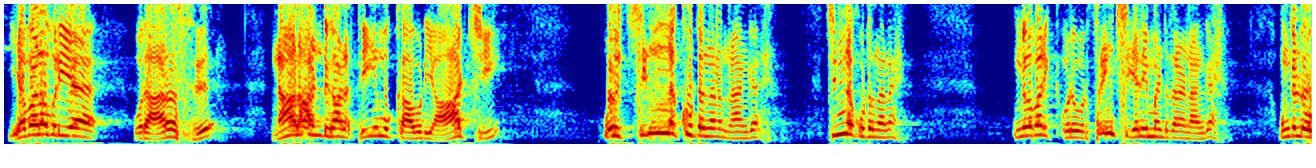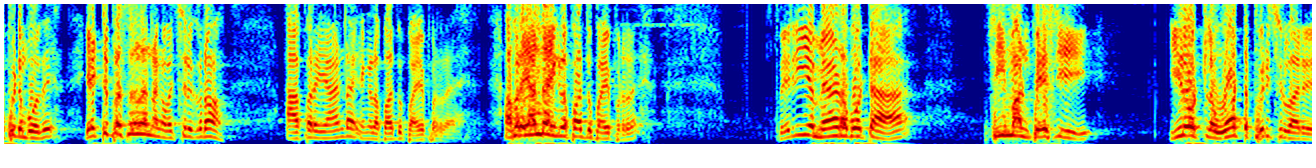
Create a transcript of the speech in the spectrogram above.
எவ்வளவு பெரிய ஒரு அரசு நாலாண்டு கால திமுகவுடைய ஆட்சி ஒரு சின்ன கூட்டம் தானே நாங்க? சின்ன கூட்டம் தானே? உங்களை மாதிரி ஒரு ஒரு ஃப்ரெண்ட்ஸ் எலிமெண்ட் தானே நாங்க? உங்கள்ட்ட ஒப்பிடும்போது எட்டு பர்சன்ட் தான் நாங்கள் வச்சிருக்கிறோம். அப்புறம் ஏன்டா எங்களை பார்த்து பயப்படுற? அப்புறம் ஏன்டா எங்களை பார்த்து பயப்படுற? பெரிய மேடை போட்டா சீமான் பேசி ஈரோட்டில் ஓட்டை பிரிச்சிருவாரு.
